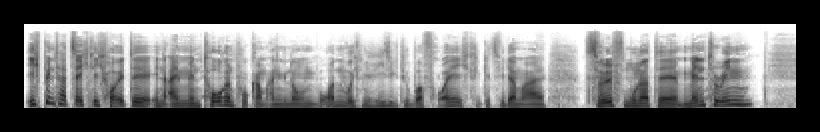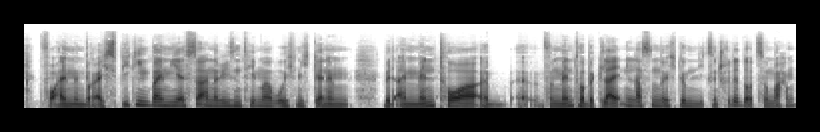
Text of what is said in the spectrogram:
ich bin tatsächlich heute in einem Mentorenprogramm angenommen worden, wo ich mich riesig darüber freue. Ich kriege jetzt wieder mal zwölf Monate Mentoring. Vor allem im Bereich Speaking bei mir ist da ein Riesenthema, wo ich mich gerne mit einem Mentor, äh, von Mentor begleiten lassen möchte, um die nächsten Schritte dort zu machen.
